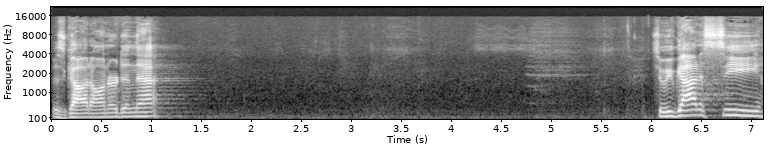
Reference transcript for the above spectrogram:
Is God honored in that? So we've got to see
